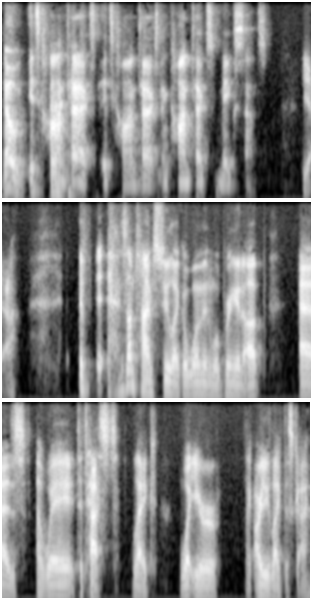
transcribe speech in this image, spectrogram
no, it's context. It's context, and context makes sense. Yeah. If it, sometimes too, like a woman will bring it up as a way to test, like what you're like. Are you like this guy?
